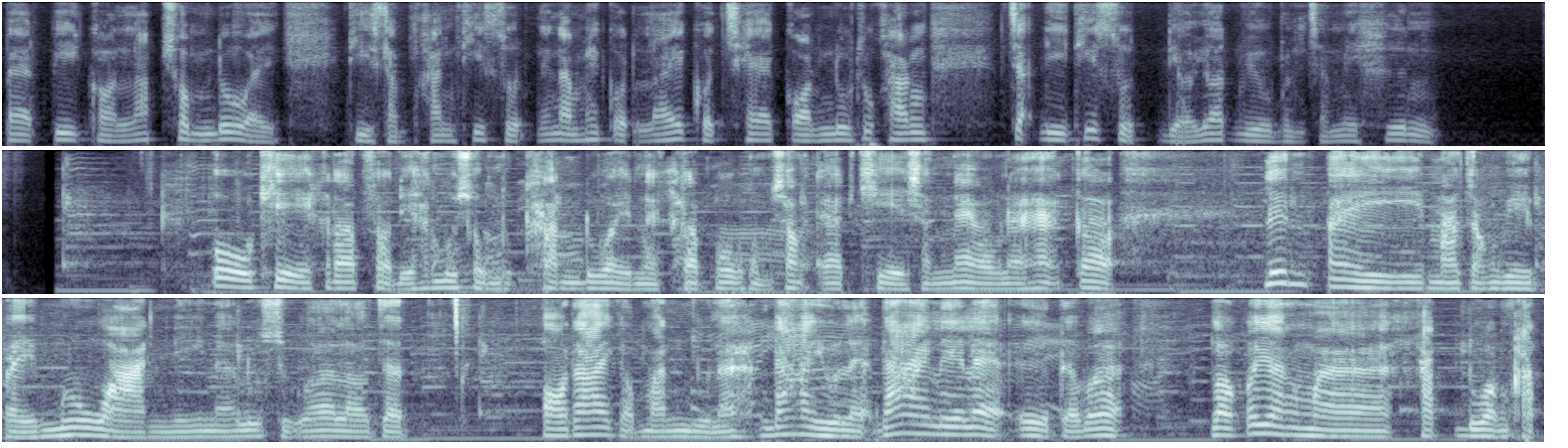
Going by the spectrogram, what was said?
18 ปีก่อนรับชมด้วย ที่สำคัญที่สุดแนะนำให้กดไลค์ กดแชร์ก่อนดูทุกครั้ง จะดีที่สุด เดี๋ยวยอดวิวมันจะไม่ขึ้น โอเคครับ สวัสดีท่านผู้ชมทุกท่านด้วยนะครับพราะผมช่อง a d k Channel นะฮะ ก็เล่นไปมาจองเวไปเมื่อวานนี้นะ รู้สึกว่าเราจะ พอได้กับมันอยู่นะ ได้อยู่แหละได้เลยแหละเออแต่ว่าเราก็ยังมาขัดดวงขัด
